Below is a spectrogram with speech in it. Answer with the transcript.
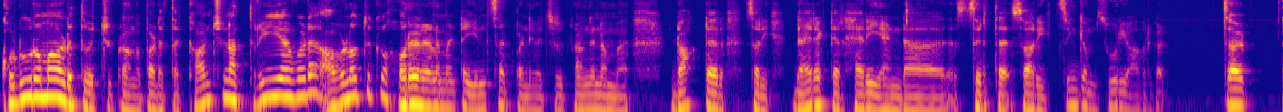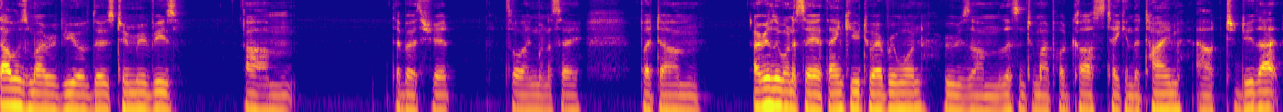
கொடூரமாக எடுத்து வச்சிருக்காங்க படத்தை காஞ்சனா த்ரீயை விட அவ்வளோத்துக்கு ஹொரர் எலிமெண்ட்டை இன்சர்ட் பண்ணி வச்சிருக்காங்க நம்ம doctor sorry director Hari and Siruthai sorry Singam Suriya அவர்கள் so that was my review of those two movies. Um, they're both shit. That's all I'm gonna say. But um, I really want to say a thank you to everyone who's um listened to my podcast, taking the time out to do that.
